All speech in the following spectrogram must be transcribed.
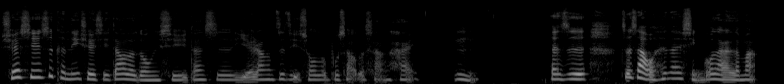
学习是肯定学习到的东西，但是也让自己受了不少的伤害。嗯，但是至少我现在醒过来了嘛。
